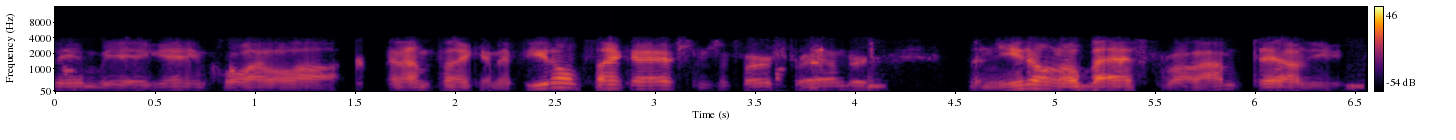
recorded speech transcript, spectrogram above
the NBA game quite a lot, and I'm thinking if you don't think Ashton's a first rounder, then you don't know basketball. I'm telling you,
